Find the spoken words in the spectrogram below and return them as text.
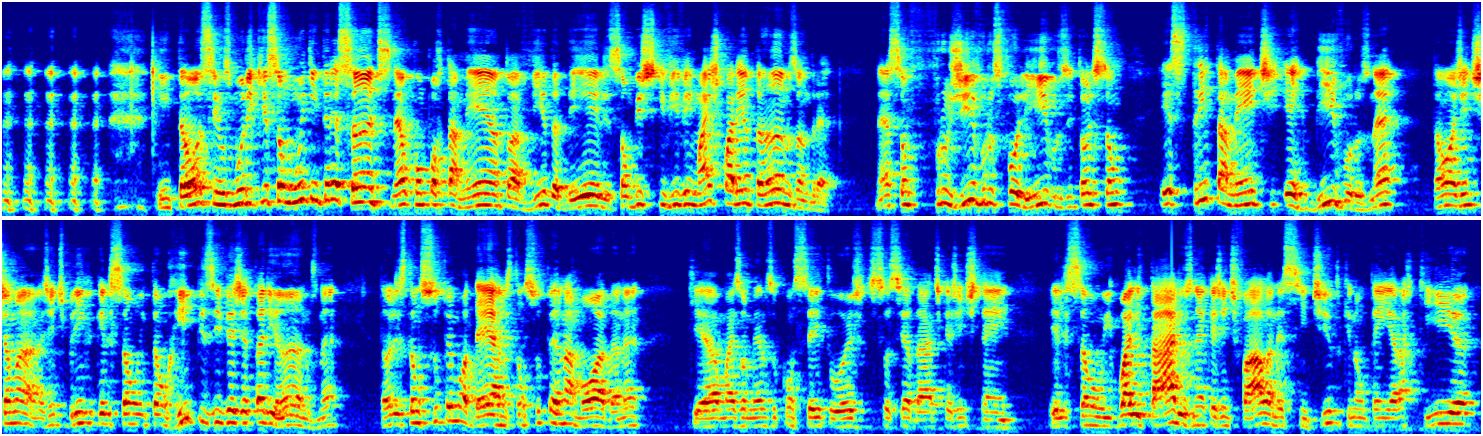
então, assim, os muriquis são muito interessantes, né? O comportamento, a vida deles, são bichos que vivem mais de 40 anos, André. Né? São frugívoros folívoros, então eles são estritamente herbívoros, né? Então a gente chama, a gente brinca que eles são então hippies e vegetarianos, né? Então eles estão super modernos, estão super na moda, né? Que é mais ou menos o conceito hoje de sociedade que a gente tem. Eles são igualitários, né? Que a gente fala nesse sentido, que não tem hierarquia,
